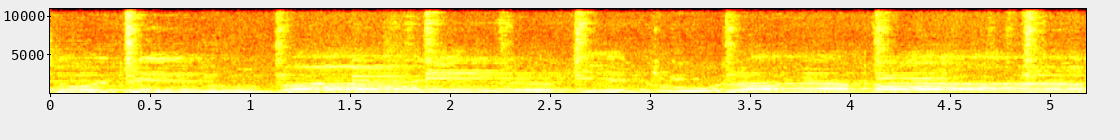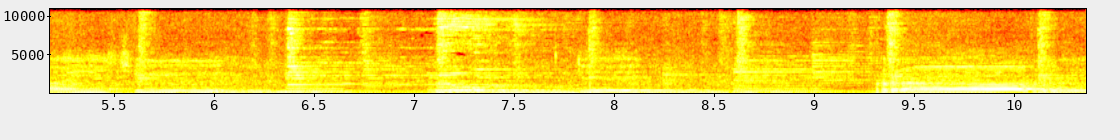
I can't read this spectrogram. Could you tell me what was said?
ช่วยพลิ้วมาเยือกเย็นอุราพายชื่นลมเย็นรารื่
